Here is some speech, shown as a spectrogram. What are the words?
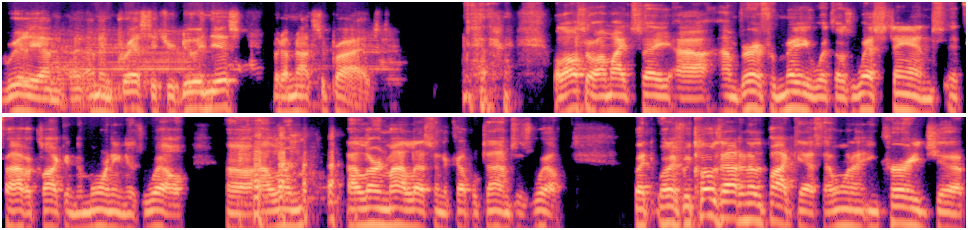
really I'm I'm impressed that you're doing this but I'm not surprised. well, also, I might say uh, I'm very familiar with those west stands at five o'clock in the morning as well. Uh, I learned I learned my lesson a couple times as well. But well, as we close out another podcast, I want to encourage uh,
